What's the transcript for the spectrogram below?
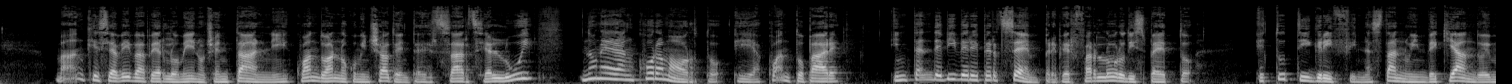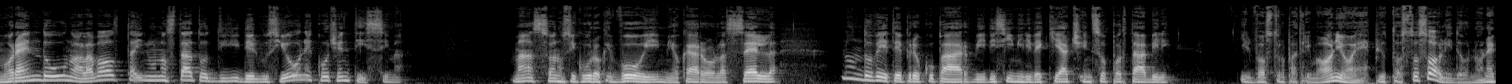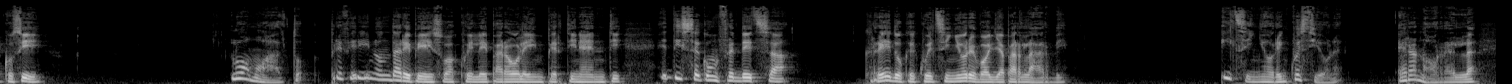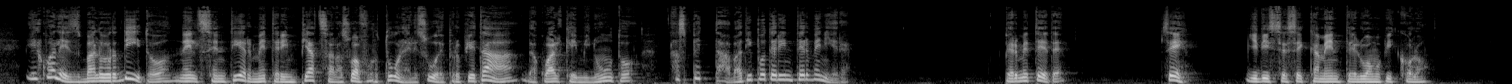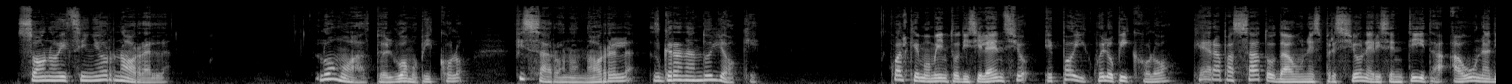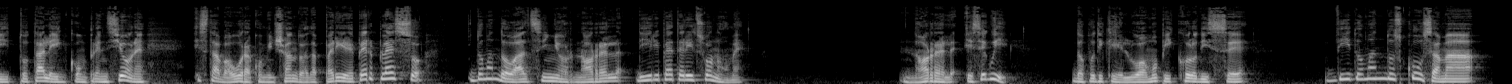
ma anche se aveva perlomeno cent'anni, quando hanno cominciato a interessarsi a lui, non era ancora morto e, a quanto pare, intende vivere per sempre per far loro dispetto e tutti i Griffin stanno invecchiando e morendo uno alla volta in uno stato di delusione cocentissima. Ma sono sicuro che voi, mio caro Lassell, non dovete preoccuparvi di simili vecchiacci insopportabili. Il vostro patrimonio è piuttosto solido, non è così? L'uomo alto preferì non dare peso a quelle parole impertinenti e disse con freddezza Credo che quel signore voglia parlarvi. Il signore in questione era Norrell, il quale, sbalordito nel sentir mettere in piazza la sua fortuna e le sue proprietà, da qualche minuto aspettava di poter intervenire. Permettete? Sì, gli disse seccamente l'uomo piccolo. Sono il signor Norrell. L'uomo alto e l'uomo piccolo fissarono Norrell sgranando gli occhi. Qualche momento di silenzio e poi quello piccolo, che era passato da un'espressione risentita a una di totale incomprensione e stava ora cominciando ad apparire perplesso, domandò al signor Norrell di ripetere il suo nome. Norrell eseguì, dopodiché l'uomo piccolo disse Vi domando scusa, ma.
